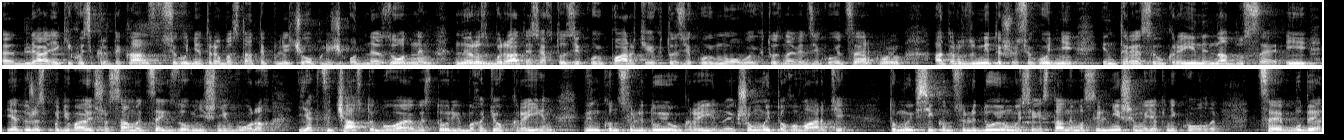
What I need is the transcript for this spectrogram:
е, для якихось критиканств. Сьогодні треба стати пліч-опліч одне з одним, не розбиратися, хто з якою партією, хто з якою мовою, хто навіть з якою церквою, а розуміти, що сьогодні інтереси України над усе. І я дуже сподіваюся, що саме цей зовнішній ворог, як це часто буває в історії багатьох країн, він консолідує Україну. Якщо ми того варті, то ми всі консолідуємося і станемо сильнішими як ніколи. Це буде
